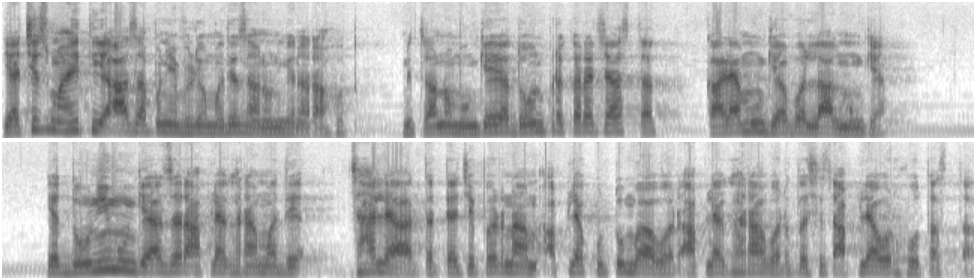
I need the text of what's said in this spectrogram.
याचीच माहिती आज आपण या व्हिडिओमध्ये जाणून घेणार आहोत. मित्रांनो मुंग्या या दोन प्रकारच्या असतात काळ्या मुंग्या व लाल मुंग्या. या दोन्ही मुंग्या जर आपल्या घरामध्ये झाल्या तर त्याचे परिणाम आपल्या कुटुंबावर आपल्या घरावर तसेच आपल्यावर होत असतात.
